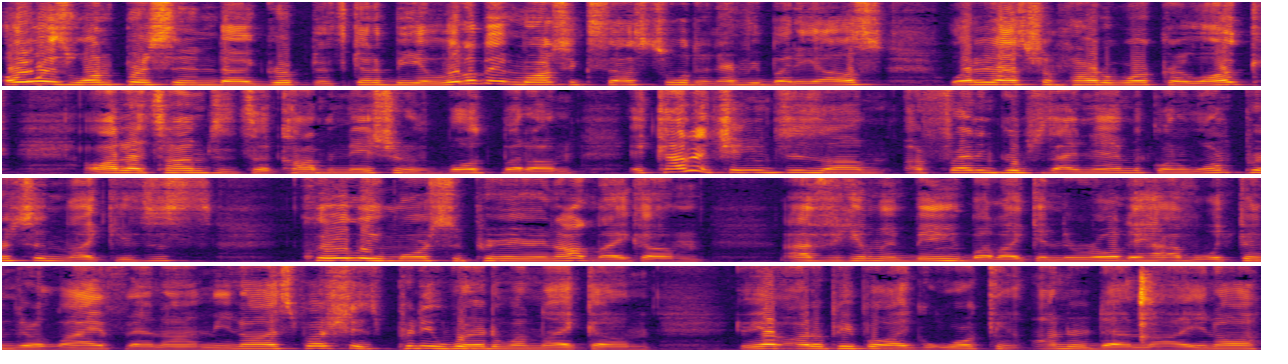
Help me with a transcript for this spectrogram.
always one person in the group that's going to be a little bit more successful than everybody else, whether that's from hard work or luck. A lot of times it's a combination of both, but um, it kind of changes um a friend group's dynamic when one person like is just clearly more superior, not like um as a human being, but like in the role they have within their life, and um, you know, especially it's pretty weird when like um, you have other people like working under them. Uh, you know,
